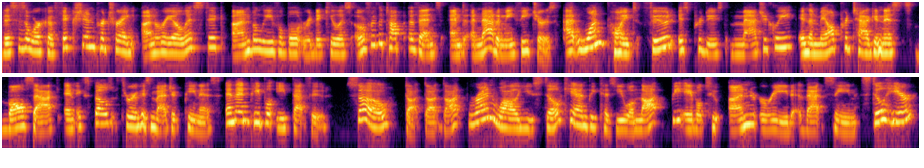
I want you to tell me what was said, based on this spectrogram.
this is a work of fiction portraying unrealistic, unbelievable, ridiculous, over the top events and anatomy features. At one point, food is produced magically in the male protagonist's ball sack and expelled through his magic penis. And then people eat that food. So, dot, dot, dot, run while you still can because you will not be able to unread that scene. Still here?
